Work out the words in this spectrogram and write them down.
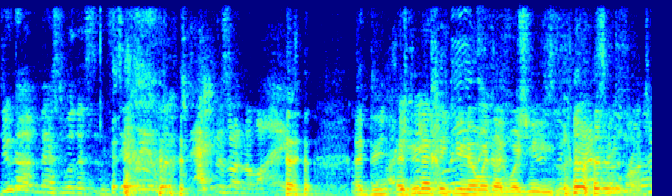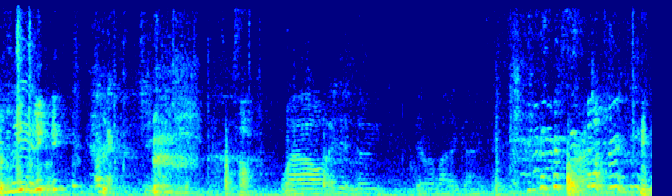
Do not mess with us in Syria when Jack is on the line. I do. I do not think you know what that word means. Okay. Wow, I didn't know you- there were a lot of guys. Oh, sorry. Just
